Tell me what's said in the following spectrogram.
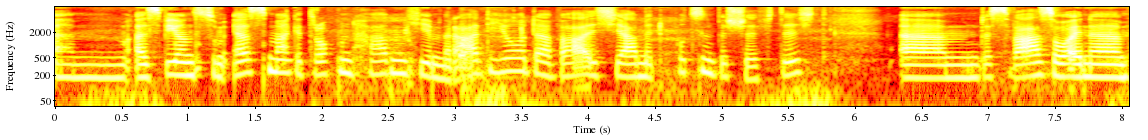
Ähm, als wir uns zum ersten Mal getroffen haben hier im Radio, da war ich ja mit Putzen beschäftigt. Ähm, das war so eine,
